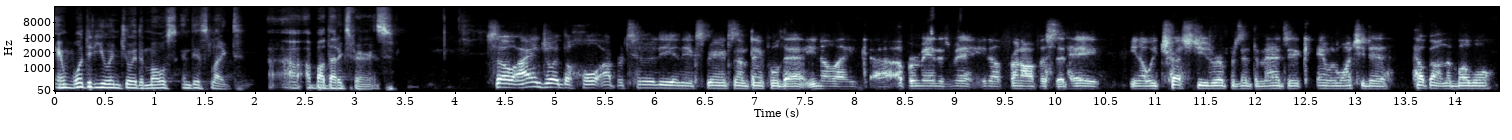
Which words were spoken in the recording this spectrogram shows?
And what did you enjoy the most and disliked uh, about that experience? So I enjoyed the whole opportunity and the experience. And I'm thankful that, you know, like uh, upper management, you know, front office said, hey, you know, we trust you to represent the Magic and we want you to help out in the bubble.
